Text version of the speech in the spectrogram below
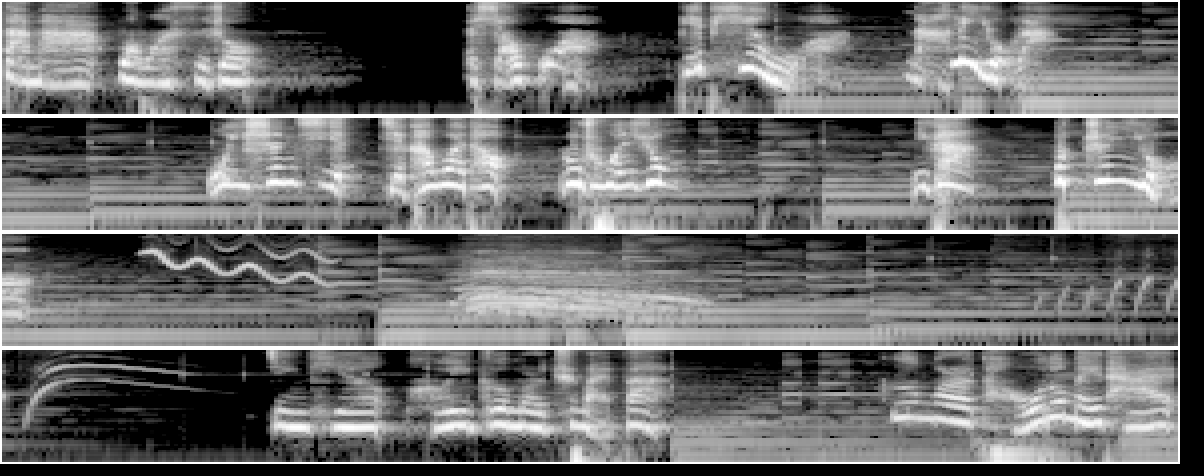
大妈望望四周，小伙，别骗我，哪里有啦？我一生气，解开外套，露出文胸，你看，我真有。今天和一哥们儿去买饭，哥们儿头都没抬，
